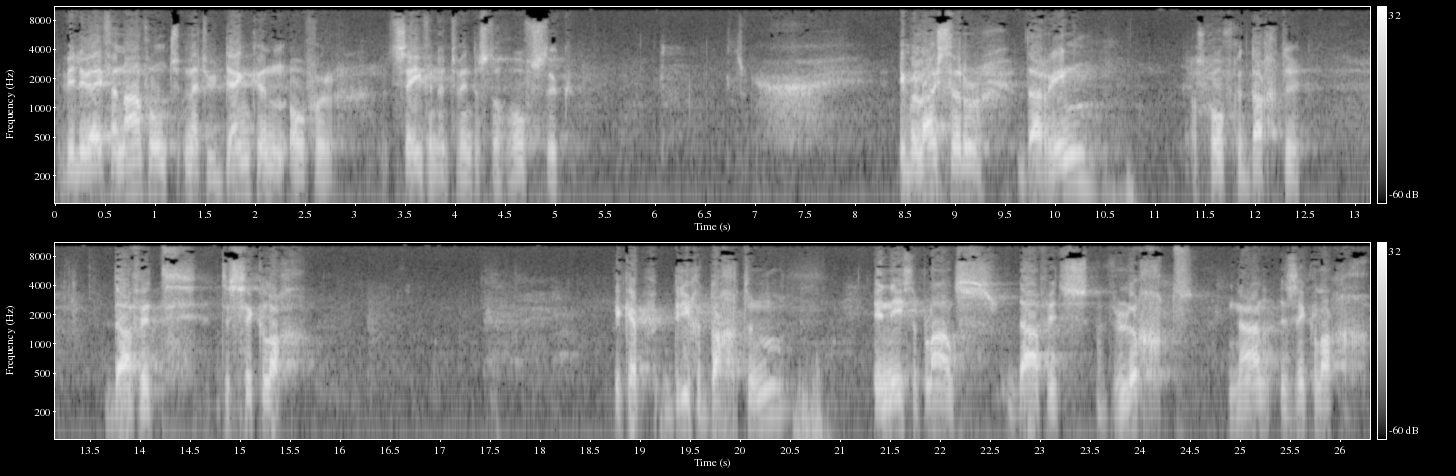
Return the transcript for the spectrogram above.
willen wij vanavond met u denken over het 27e hoofdstuk. Ik beluister daarin als hoofdgedachte David te Siklag. Ik heb drie gedachten. In de eerste plaats Davids vlucht naar Ziklag.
